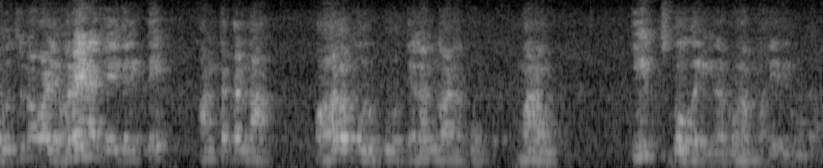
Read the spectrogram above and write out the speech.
కూర్చున్న వాళ్ళు ఎవరైనా చేయగలిగితే అంతకన్నా పాలమూరుకు తెలంగాణకు మనం తీర్చుకోగలిగిన రుణం అనేది ఉండదు.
